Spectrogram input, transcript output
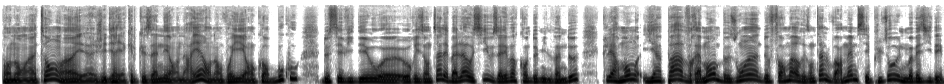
pendant un temps, hein, je vais dire il y a quelques années en arrière, on envoyait encore beaucoup de ces vidéos horizontales. Et ben là aussi, vous allez voir qu'en 2022, clairement, il n'y a pas vraiment besoin de format horizontal, voire même c'est plutôt une mauvaise idée.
